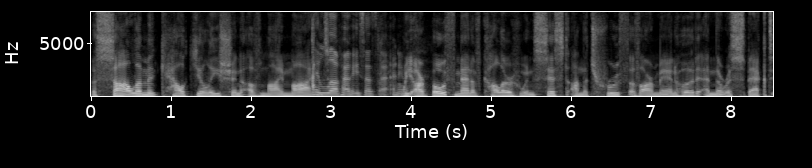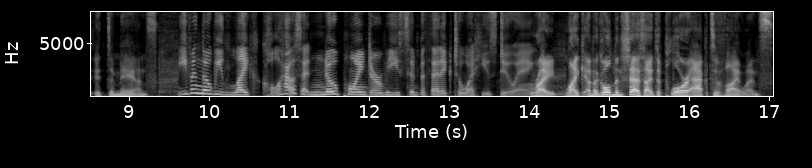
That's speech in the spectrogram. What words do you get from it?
the solemn calculation of my mind. I love how he says that. Anyway. We are both men of color who insist on the truth of our manhood and the respect it demands. Even though we like Coalhouse, at no point are we sympathetic to what he's doing. Right. Like Emma Goldman says, I deplore acts of violence.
